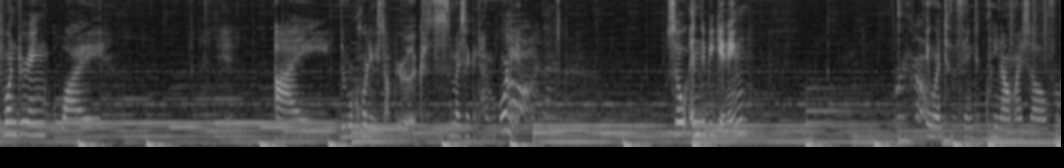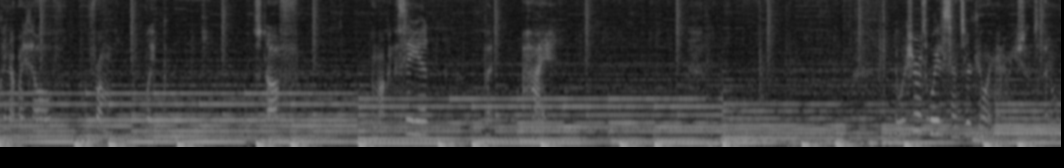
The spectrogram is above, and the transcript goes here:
Was wondering why I the recording stopped earlier because this is my second time recording it. So, in the beginning, I went to the thing to clean out myself, clean out myself from like stuff. I'm not gonna say it, but hi. I wish there was a way to censor killing animations. I don't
